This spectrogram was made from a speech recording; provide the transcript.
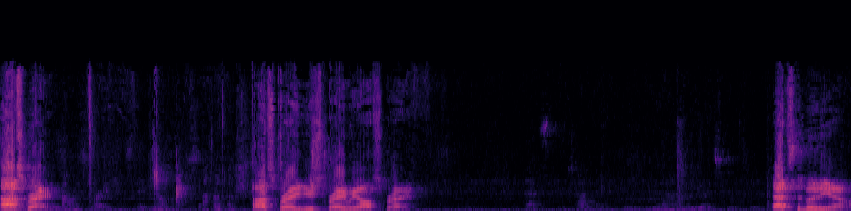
Osprey. Osprey, you spray, we all spray. That's the buteo.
